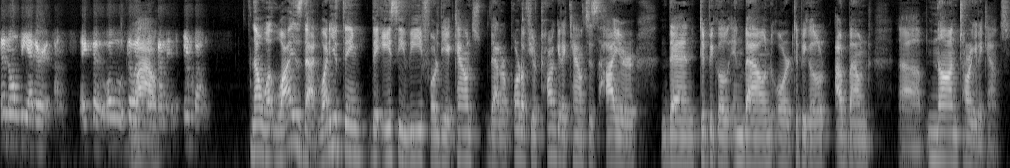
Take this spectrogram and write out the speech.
than all the other accounts like the all the wow. ones that come in inbound. Now, what, why is that? Why do you think the ACV for the accounts that are part of your target accounts is higher than typical inbound or typical outbound uh, non-target accounts?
